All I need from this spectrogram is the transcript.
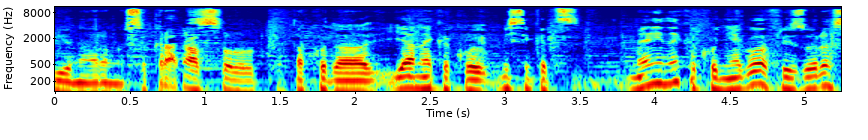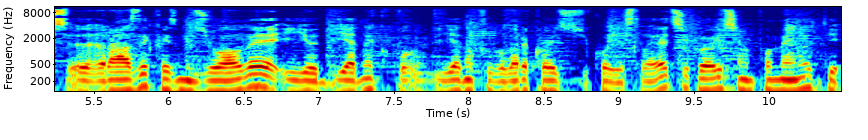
bio naravno Sokrates. Apsolutno. Tako da ja nekako, mislim kad meni nekako njegova frizura s- razlika između ove i od jednog, jednog futbolera koji, koji je sledeći, kojeg ćemo pomenuti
